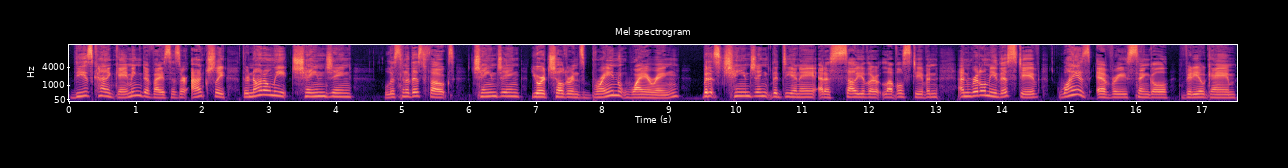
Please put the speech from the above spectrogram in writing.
these kind of gaming devices are actually, they're not only changing, listen to this, folks, changing your children's brain wiring, but it's changing the DNA at a cellular level, Steve. And, and riddle me this, Steve. Why is every single video game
